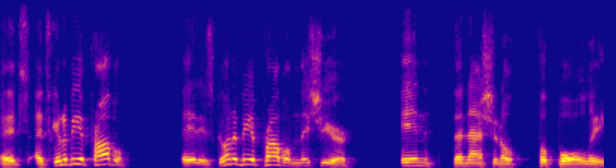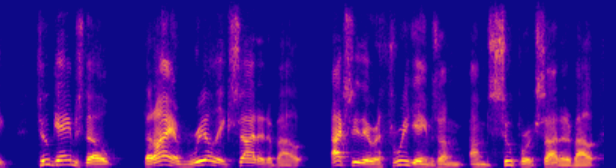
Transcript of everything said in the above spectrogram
It's it's going to be a problem. It is going to be a problem this year in the National Football League. Two games though that I am really excited about. Actually, there are three games I'm I'm super excited about.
